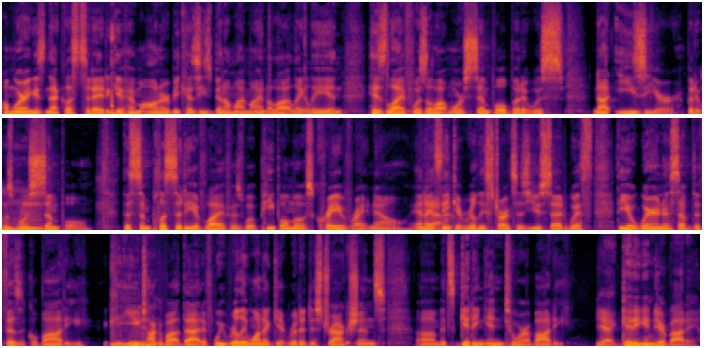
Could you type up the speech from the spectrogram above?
I'm wearing his necklace today to give him honor because he's been on my mind a lot lately, and his life was a lot more simple, but it was not easier, but it was more simple. The simplicity of life is what people most crave right now, and I think it really starts, as you said, with the awareness of the physical body. You talk about that. If we really want to get rid of distractions, um, it's getting into our body. Yeah, getting into your body.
